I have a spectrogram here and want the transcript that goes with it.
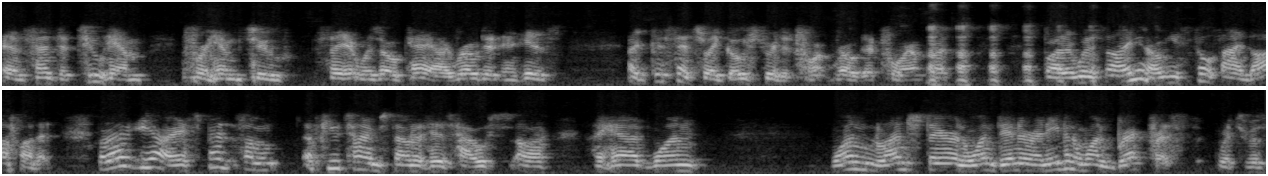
and sent it to him for him to say it was okay. I wrote it in his. I essentially ghostwrote it for, wrote it for him, but but it was uh, you know he still signed off on it. But I, yeah, I spent some a few times down at his house. Uh, I had one one lunch there and one dinner and even one breakfast, which was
